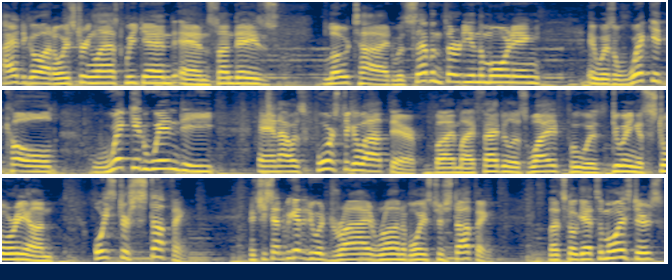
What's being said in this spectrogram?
I had to go out oystering last weekend, and Sunday's low tide was 7:30 in the morning. It was wicked cold, wicked windy, and I was forced to go out there by my fabulous wife who was doing a story on oyster stuffing. And she said, "We got to do a dry run of oyster stuffing. Let's go get some oysters."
